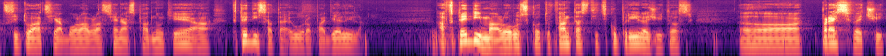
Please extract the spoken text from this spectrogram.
tá situácia bola vlastne na spadnutie a vtedy sa tá Európa delila. A vtedy malo Rusko tú fantastickú príležitosť uh, presvedčiť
